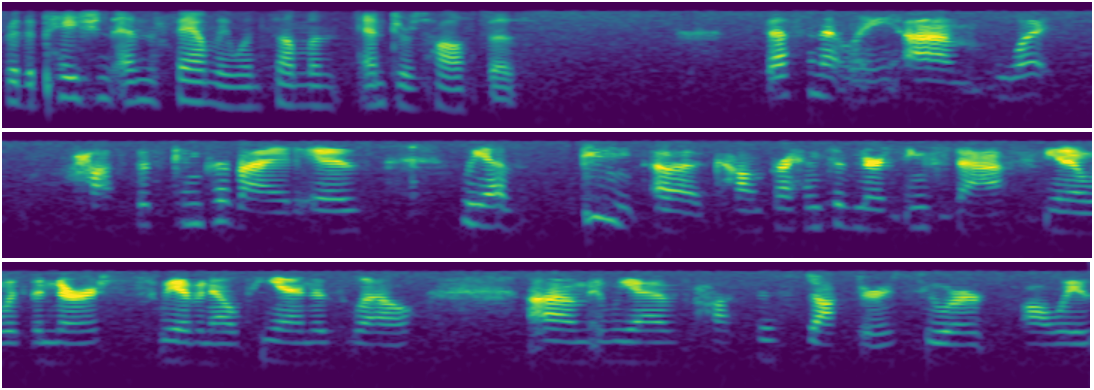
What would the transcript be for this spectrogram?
for the patient and the family when someone enters hospice. Definitely. Um, what hospice can provide is we have a comprehensive nursing staff, you know, with a nurse. We have an LPN as well. Um, and we have hospice doctors who are always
